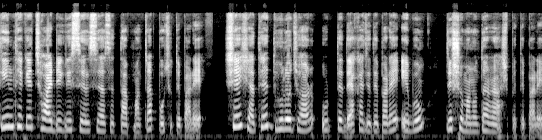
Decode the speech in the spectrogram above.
তিন থেকে ছয় ডিগ্রি সেলসিয়াসের তাপমাত্রা পৌঁছতে পারে। সেই সাথে ধুলোঝড় উঠতে দেখা যেতে পারে এবং দৃশ্যমানতা হ্রাস পেতে পারে।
